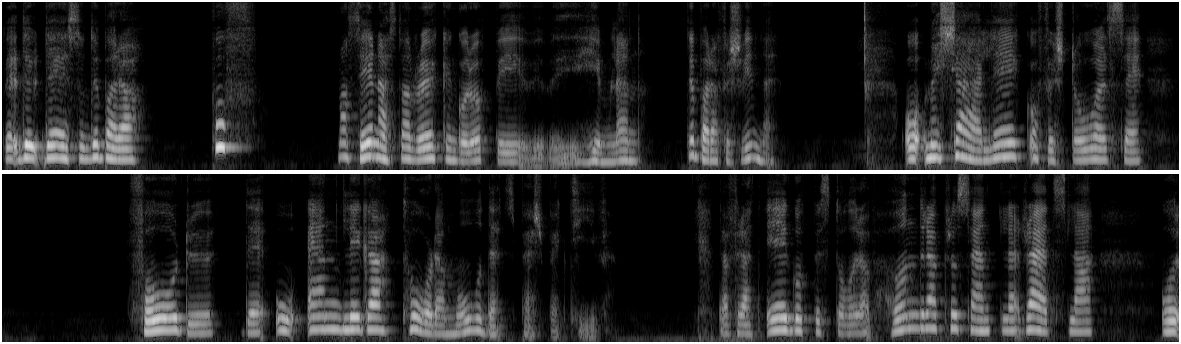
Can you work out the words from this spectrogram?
Det, det, det är så det bara puff! Man ser nästan röken går upp i, i himlen. Det bara försvinner. Och med kärlek och förståelse får du det oändliga tålamodets perspektiv. Därför att egot består av 100% rädsla och,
